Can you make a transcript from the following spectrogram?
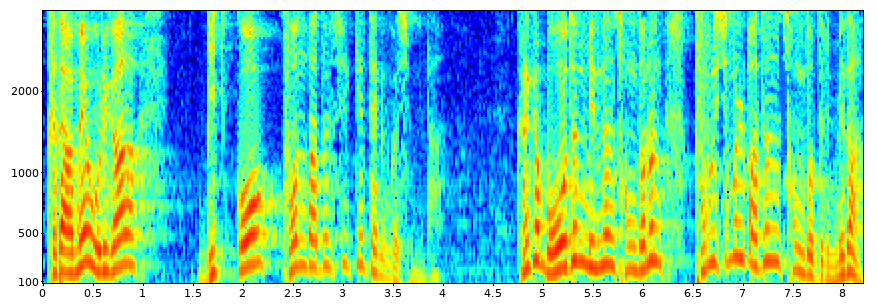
그 다음에 우리가 믿고 구원받을 수 있게 되는 것입니다. 그러니까 모든 믿는 성도는 부르심을 받은 성도들입니다.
